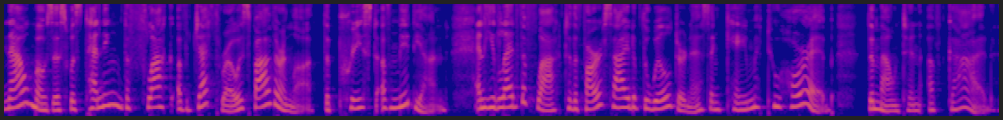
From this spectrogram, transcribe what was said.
Now Moses was tending the flock of Jethro, his father in law, the priest of Midian, and he led the flock to the far side of the wilderness and came to Horeb, the mountain of God.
